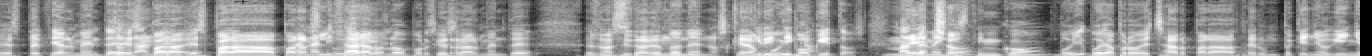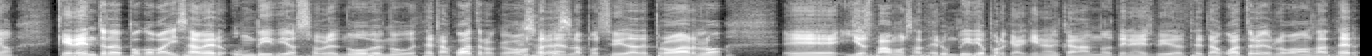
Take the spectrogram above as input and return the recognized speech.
especialmente es para, Totalmente. es para, para Analizarlo. estudiarlo porque Sí, sí. realmente es una situación donde nos quedan muy poquitos. Mazda de hecho, MX-5. voy, voy a aprovechar para hacer un pequeño guiño que dentro de poco vais a ver un vídeo sobre el nuevo BMW Z4 que vamos Eso a tener es. la posibilidad de probarlo eh, y os vamos a hacer un vídeo porque aquí en el canal no teníais vídeo del Z4 y os lo vamos a hacer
